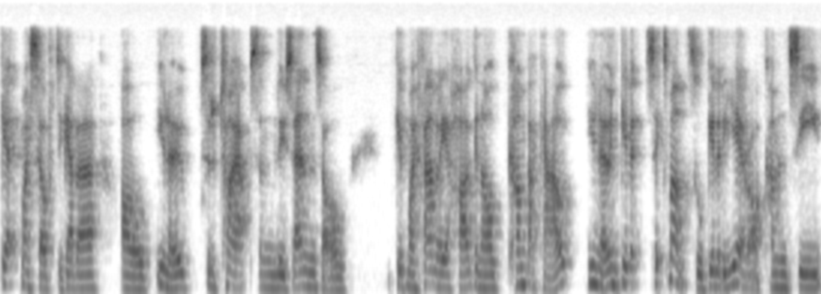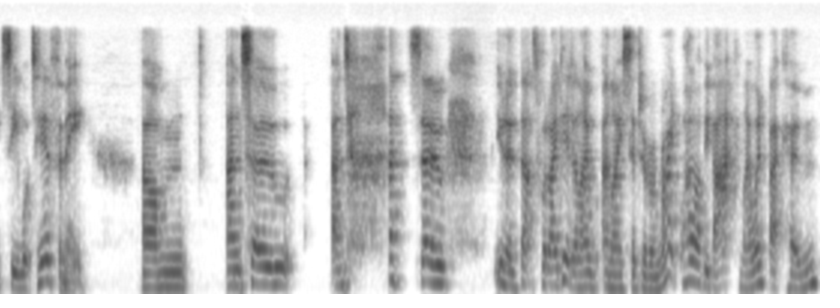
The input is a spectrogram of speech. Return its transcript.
get myself together. I'll, you know, sort of tie up some loose ends. I'll give my family a hug and I'll come back out, you know, and give it six months or give it a year. I'll come and see see what's here for me. Um, and so and so, you know, that's what I did. And I and I said to everyone, right, well, I'll be back. And I went back home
